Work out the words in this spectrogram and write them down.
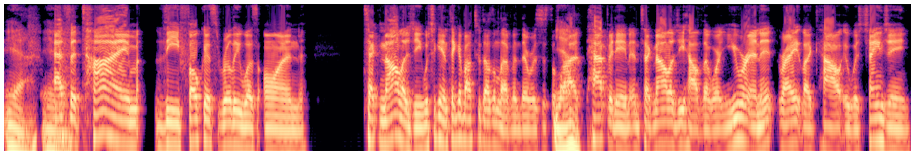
Yeah. Yeah. At the time, the focus really was on technology, which again, think about 2011. There was just a Yeah. lot happening in technology, how the were you were in it, right? Like how it was changing.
